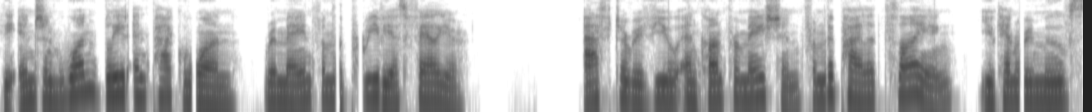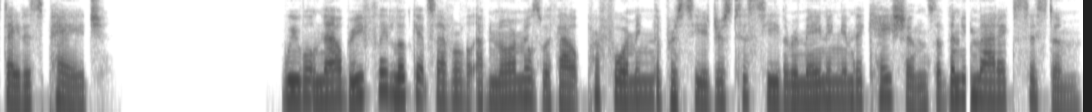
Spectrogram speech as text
The engine 1 bleed and pack 1 remain from the previous failure. After review and confirmation from the pilot flying, you can remove status page. We will now briefly look at several abnormals without performing the procedures to see the remaining indications of the pneumatic system.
